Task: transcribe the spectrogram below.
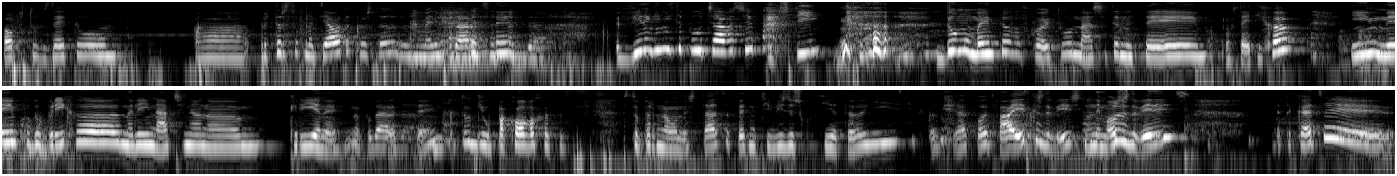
общо взето а, претърсвахме цялата къща, за да намерим подаръците. Винаги ни се получаваше почти до момента, в който нашите не се усетиха и не подобриха нали, начина на криене на подаръците, като ги опаковаха с супер много неща. Съответно ти виждаш котията и си така, сега какво е това? Искаш да видиш, но не можеш да видиш. Така че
